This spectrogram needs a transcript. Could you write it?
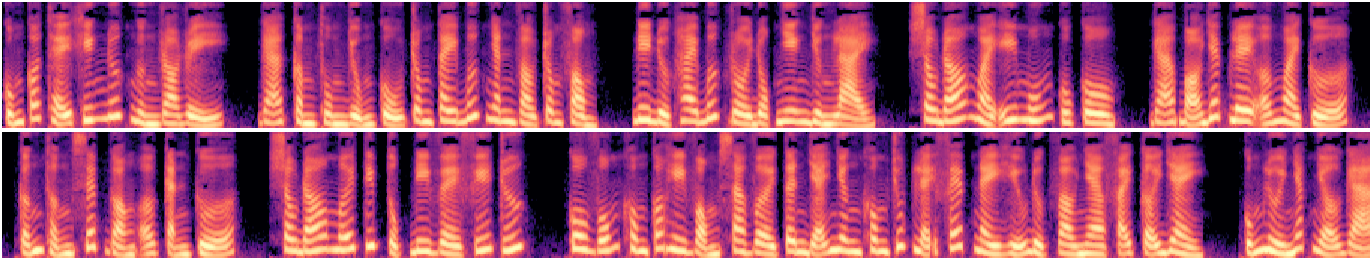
cũng có thể khiến nước ngừng rò rỉ, gã cầm thùng dụng cụ trong tay bước nhanh vào trong phòng, đi được hai bước rồi đột nhiên dừng lại, sau đó ngoài ý muốn của cô, gã bỏ dép lê ở ngoài cửa, cẩn thận xếp gọn ở cạnh cửa, sau đó mới tiếp tục đi về phía trước, cô vốn không có hy vọng xa vời tên giải nhân không chút lễ phép này hiểu được vào nhà phải cởi giày, cũng lười nhắc nhở gã,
